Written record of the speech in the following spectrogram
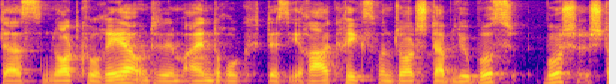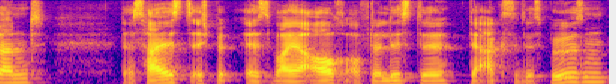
dass Nordkorea unter dem Eindruck des Irakkriegs von George W. Bush, Bush stand. Das heißt, es war ja auch auf der Liste der Achse des Bösen.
